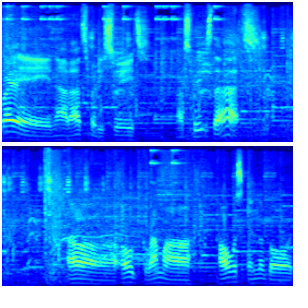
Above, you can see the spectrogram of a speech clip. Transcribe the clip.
Way, now that's pretty sweet. How sweet is that? Ah, oh, old grandma, always in the board.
